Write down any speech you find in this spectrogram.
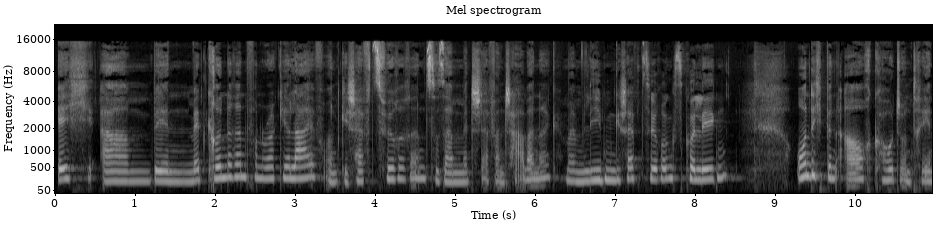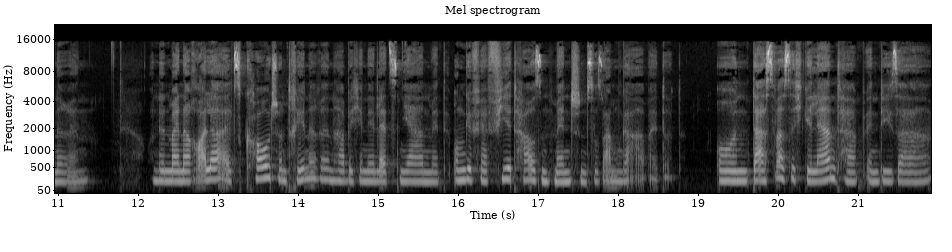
Ich ähm, bin Mitgründerin von Rock Your Life und Geschäftsführerin zusammen mit Stefan Schabernack, meinem lieben Geschäftsführungskollegen. Und ich bin auch Coach und Trainerin. Und in meiner Rolle als Coach und Trainerin habe ich in den letzten Jahren mit ungefähr 4000 Menschen zusammengearbeitet. Und das, was ich gelernt habe in dieser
